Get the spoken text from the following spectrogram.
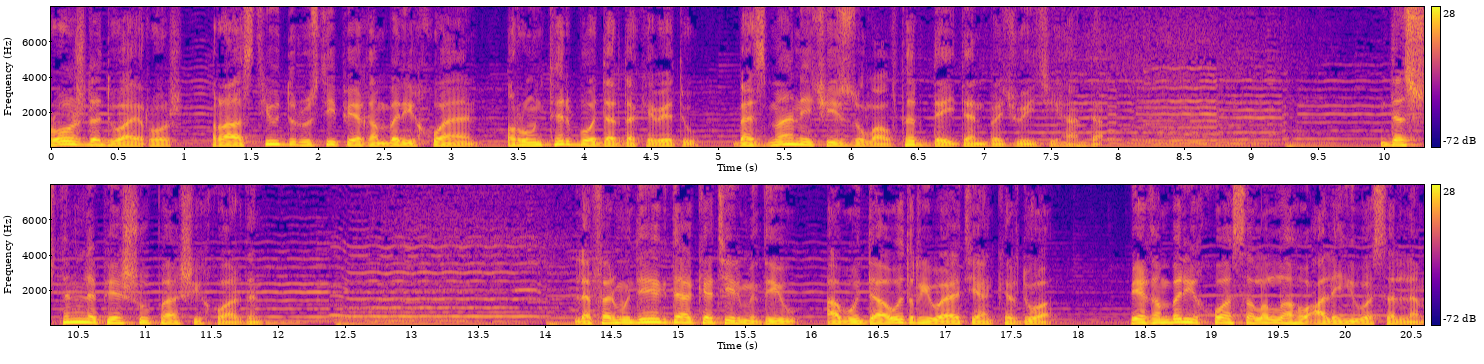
ڕۆژ لە دوای ڕۆژ ڕاستی و دروستی پێغەمبەری خۆیان ڕوونتر بۆ دەردەکەوێت و بە زمانێکی زوڵاڵتر دەیدەن بە گوێی جیهاندا دەستشتن لە پێش و پاشی خواردن لە فەرمودەیەکدا کە تیرمدی و ئەبوو داود ڕیواەتیان کردووە پێغەمبەری خوا صلی اللە علیه و سلم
